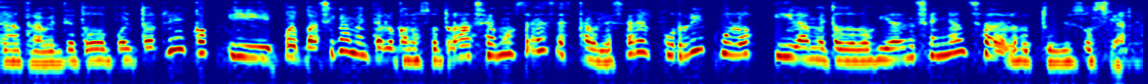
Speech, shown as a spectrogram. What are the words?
a través de todo Puerto Rico y pues básicamente lo que nosotros hacemos es establecer el currículo y la metodología de enseñanza de los estudios sociales.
